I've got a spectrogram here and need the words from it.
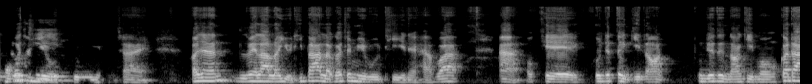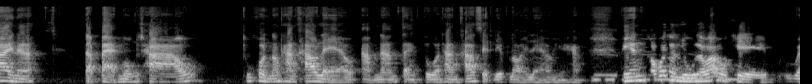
เขาก็จะมี routine ใช่ เพราะฉะนั้นเวลาเราอยู่ที่บ้านเราก็จะมี routine นะครับว่า อะโอเค คุณจะตื่นกี่นอน คุณจะตื่นนอนกี่โมงก็ได้นะ แต่แปดโมงเช้าทุกคนต้องทานข้าวแล้วอาบน้ำแต่งตัวทานข้าวเสร็จเรียบร้อยแล้วอย่างเงี้ยครับเพราะงั้นเขาก็จะรู้แล้วว่าโอเค เว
